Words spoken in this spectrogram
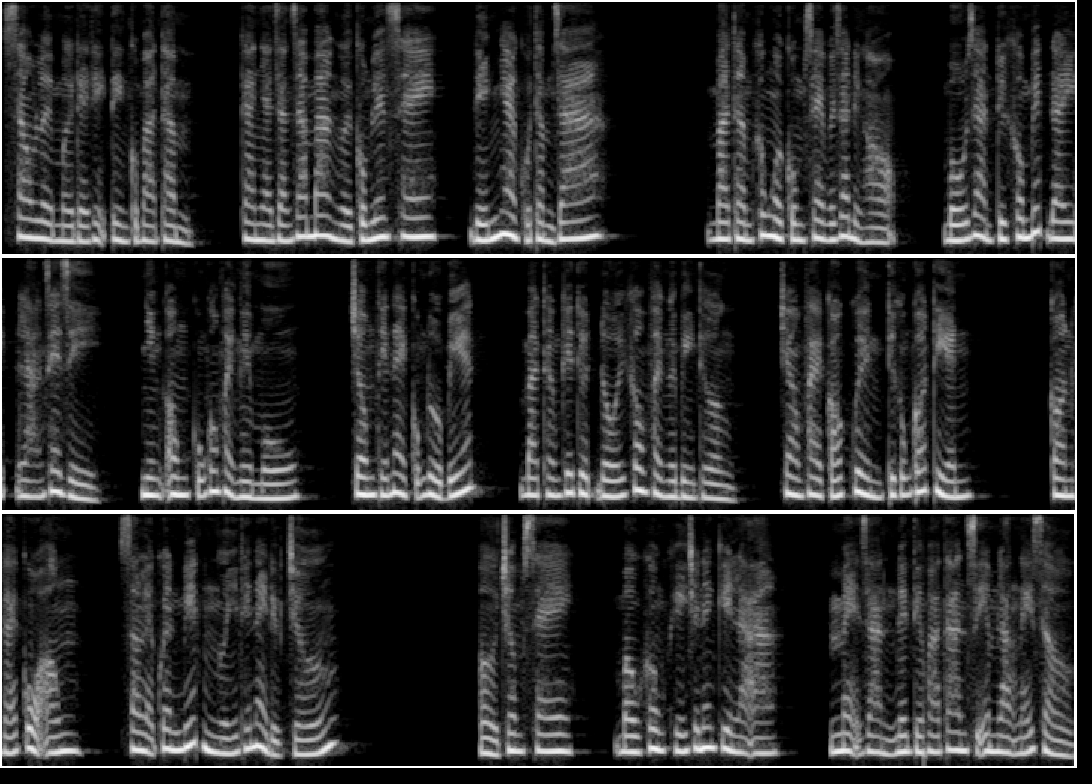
sau lời mời đầy thịnh tình của bà thẩm, cả nhà dán ra ba người cùng lên xe, đến nhà của thẩm gia. Bà thẩm không ngồi cùng xe với gia đình họ. Bố giàn tuy không biết đây láng xe gì, nhưng ông cũng không phải người mù. Trông thế này cũng đủ biết, bà thẩm kia tuyệt đối không phải người bình thường. Chẳng phải có quyền thì cũng có tiền. Con gái của ông, sao lại quen biết người như thế này được chứ? Ở trong xe, bầu không khí trở nên kỳ lạ. Mẹ giàn lên tiếng phá tan sự im lặng nãy giờ,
